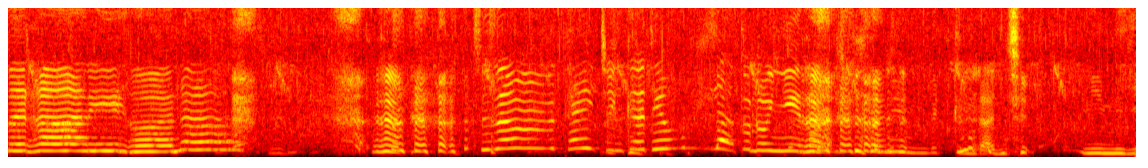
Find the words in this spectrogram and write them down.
ብርሃን ይሆናል። ስዘም ብታይ ጭንቀቴ ሁላ ጥሎኝ ልክ እንዳንቺ ሚሚዬ፣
